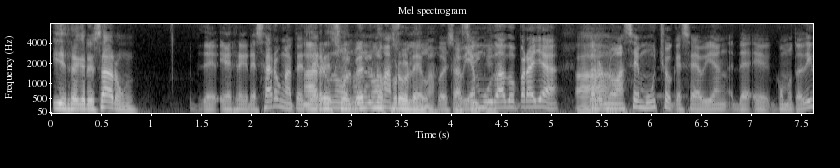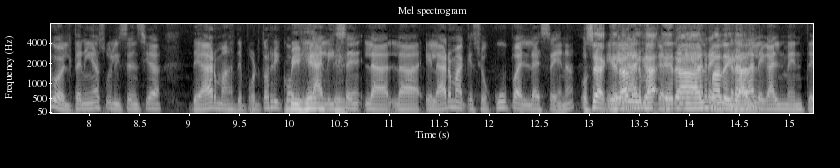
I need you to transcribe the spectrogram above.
y regresaron. De- eh, regresaron a atender A resolver unos problemas, Pues se habían que- mudado para allá, Ah. pero no hace mucho que se habían, de- eh, como te digo, él tenía su licencia de armas de Puerto Rico. La licen- la- la- el arma que se ocupa en la escena. O sea, que era legal- que él era arma legal. legalmente.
